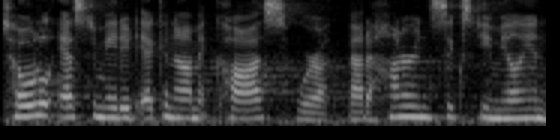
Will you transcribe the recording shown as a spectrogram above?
Total estimated economic costs were about $160 million,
